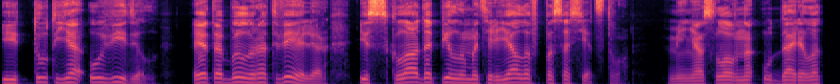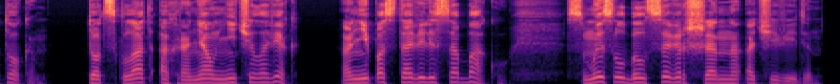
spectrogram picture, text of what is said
и тут я увидел. Это был ротвейлер из склада пиломатериалов по соседству. Меня словно ударило током. Тот склад охранял не человек, они поставили собаку. Смысл был совершенно очевиден.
